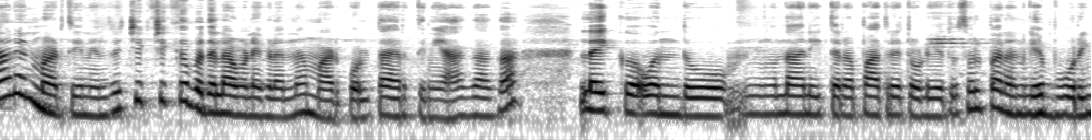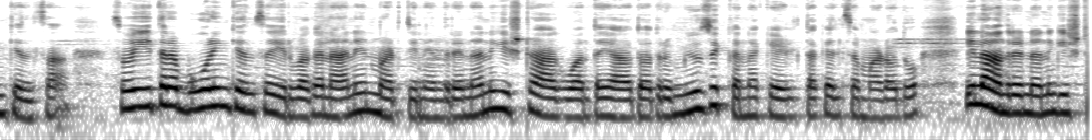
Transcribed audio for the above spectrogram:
ನಾನೇನು ಮಾಡ್ತೀನಿ ಅಂದರೆ ಚಿಕ್ಕ ಚಿಕ್ಕ ಬದಲಾವಣೆಗಳನ್ನು ಮಾಡ್ಕೊಳ್ತಾ ಇರ್ತೀನಿ. ಆಗಾಗ ಲೈಕ್ ಒಂದು ನಾನು ಈ ಥರ ಪಾತ್ರೆ ತೊಳೆಯೋದು ಸ್ವಲ್ಪ ನನಗೆ ಬೋರಿಂಗ್ ಕೆಲಸ. ಸೊ ಈ ಥರ ಬೋರಿಂಗ್ ಕೆಲಸ ಇರುವಾಗ ನಾನೇನು ಮಾಡ್ತೀನಿ ಅಂದರೆ ನನಗಿಷ್ಟ ಆಗುವಂಥ ಯಾವುದಾದ್ರೂ ಮ್ಯೂಸಿಕ್ಕನ್ನು ಕೇಳ್ತಾ ಕೆಲಸ ಮಾಡೋದು, ಇಲ್ಲ ಅಂದರೆ ನನಗಿಷ್ಟ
